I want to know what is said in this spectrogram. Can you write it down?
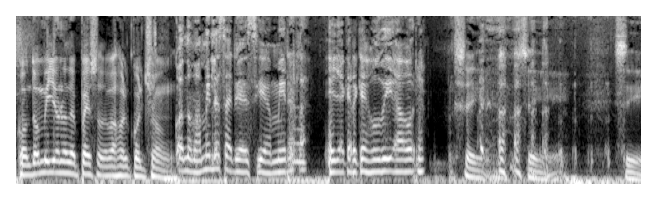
con dos millones de pesos debajo del colchón. cuando mami le salía decía mírala ella cree que es judía ahora Sí, sí, sí.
